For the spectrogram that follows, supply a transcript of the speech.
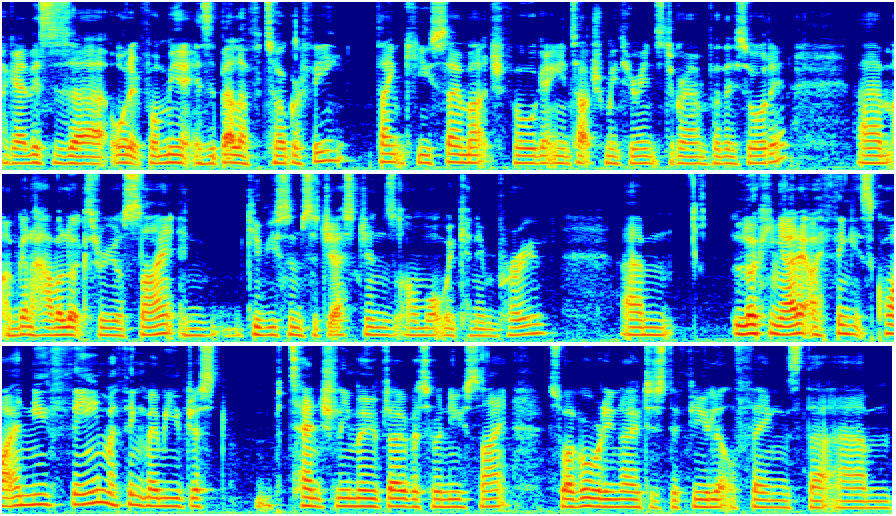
Okay, this is an audit for Mia Isabella Photography. Thank you so much for getting in touch with me through Instagram for this audit. Um, I'm going to have a look through your site and give you some suggestions on what we can improve. Um, looking at it, I think it's quite a new theme. I think maybe you've just potentially moved over to a new site. So I've already noticed a few little things that um,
